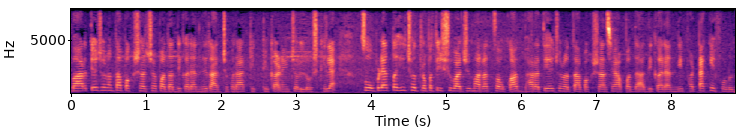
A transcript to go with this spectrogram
भारतीय जनता पक्षाच्या पदाधिकाऱ्यांनी राज्यभरात ठिकठिकाणी जल्लोष केलाय. चोपड्यातही छत्रपती शिवाजी महाराज चौकात भारतीय जनता पक्षाच्या पदाधिकाऱ्यांनी फटाके फोडून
